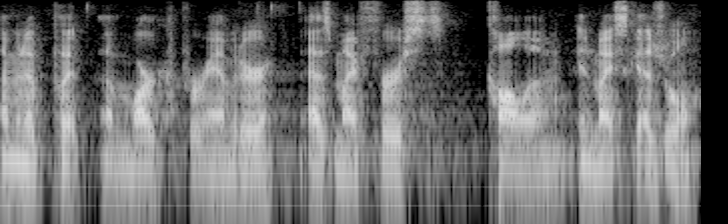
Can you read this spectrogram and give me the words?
I'm gonna put a mark parameter as my first column in my schedule.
